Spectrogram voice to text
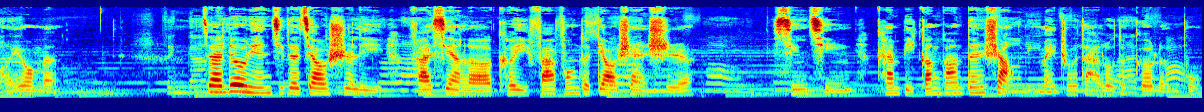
朋友们，在六年级的教室里发现了可以发疯的吊扇时，心情堪比刚刚登上美洲大陆的哥伦布。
